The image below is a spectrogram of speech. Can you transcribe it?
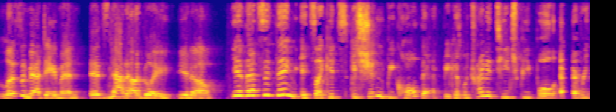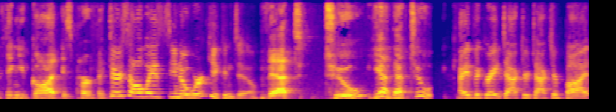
listen, Matt Damon, it's not ugly. You know. Yeah, that's the thing. It's like it's it shouldn't be called that because we're trying to teach people everything you got is perfect. There's always you know work you can do. that too. Yeah, that too. I have a great doctor, Dr. Butt,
